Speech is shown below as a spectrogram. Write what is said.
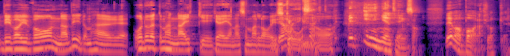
vi var ju vana vid de här, och då vet de här Nike-grejerna som man la i skon. Ja, exakt. Och... Men ingenting sånt. Det var bara klockor.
